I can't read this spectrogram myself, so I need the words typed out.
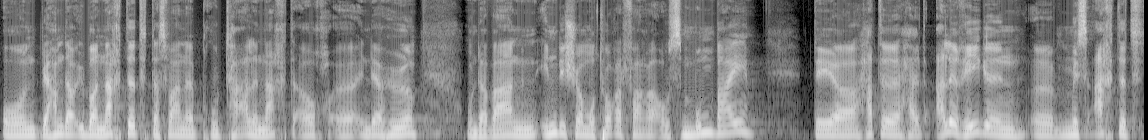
Und wir haben da übernachtet. Das war eine brutale Nacht auch äh, in der Höhe. Und da war ein indischer Motorradfahrer aus Mumbai, der hatte halt alle Regeln äh, missachtet.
